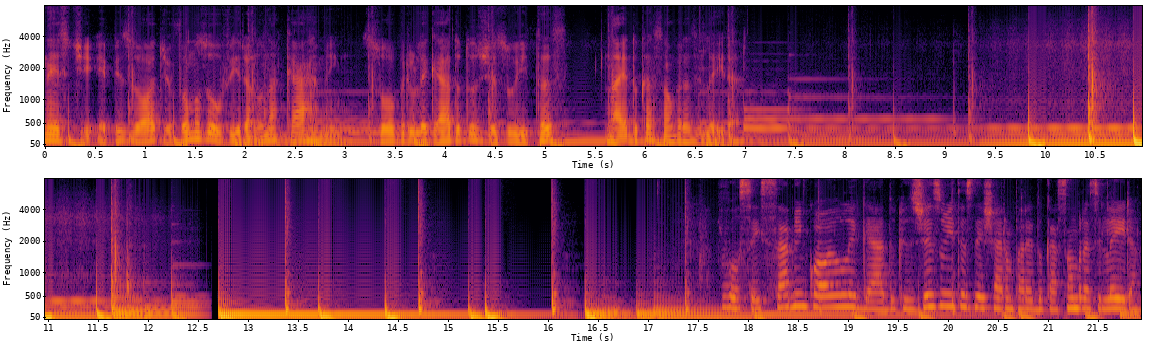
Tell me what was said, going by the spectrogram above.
Neste episódio, vamos ouvir a aluna Carmen sobre o legado dos jesuítas na educação brasileira. Vocês sabem qual é o legado que os jesuítas deixaram para a educação brasileira?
